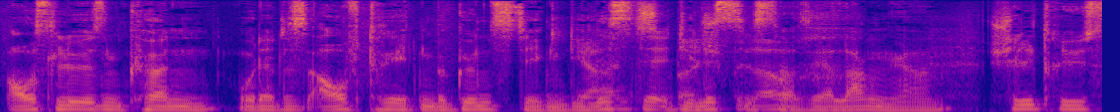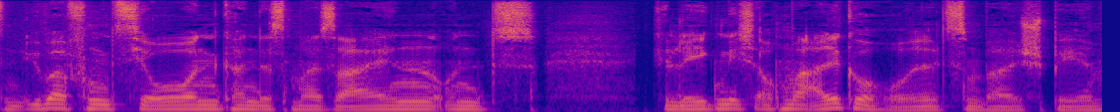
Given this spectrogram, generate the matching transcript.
auslösen können oder das Auftreten begünstigen. Die Ja, Liste, die Liste ist da sehr lang, ja. Schilddrüsenüberfunktion kann das mal sein und gelegentlich auch mal Alkohol zum Beispiel.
